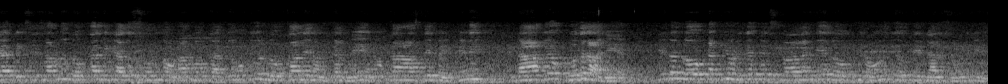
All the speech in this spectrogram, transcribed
ਜਾਂ ਡੀਸੀ ਸਾਹਿਬ ਨੂੰ ਲੋਕਾਂ ਦੀ ਗੱਲ ਸੁਣਨ ਆਉਣਾ ਪਊਗਾ, ਕਿਉਂਕਿ ਉਹ ਲੋਕਾਂ ਦੇ ਨੌਕਰ ਨੇ, ਲੋਕਾਂ ਵਾਸਤੇ ਬੈਠੇ ਨੇ, ਨਾ ਕਿ ਉਹ ਖੁਦ ਰਾਜੇ ਆ। ਜਦੋਂ ਲੋਕ ਇਕੱਠੇ ਹੋਣਗੇ ਫਿਰ ਸੁਣਾ ਲੈਂਦੇ ਲੋਕ ਫਿਰ ਆਉਣਗੇ ਉੱਥੇ ਗੱਲ ਸੁਣਨਗੇ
